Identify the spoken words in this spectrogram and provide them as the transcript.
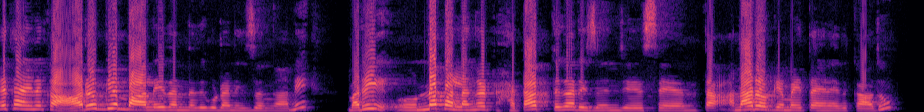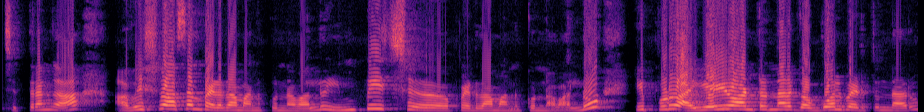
అయితే ఆయనకు ఆరోగ్యం బాగాలేదన్నది కూడా నిజంగానే. మరి ఉన్న పలంగా హఠాత్తుగా రిజైన్ చేసేంత అనారోగ్యం అయితే అనేది కాదు. చిత్రంగా అవిశ్వాసం పెడదాం అనుకున్న వాళ్ళు ఇంపీచ్ పెడదాం అనుకున్న వాళ్ళు ఇప్పుడు అయ్యయ్యో అంటున్నారు గగ్గోలు పెడుతున్నారు.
